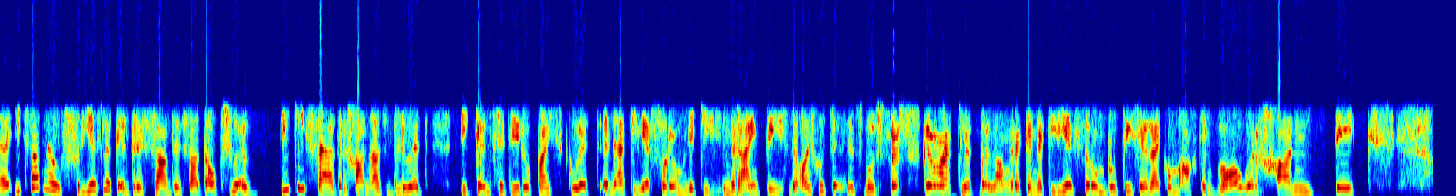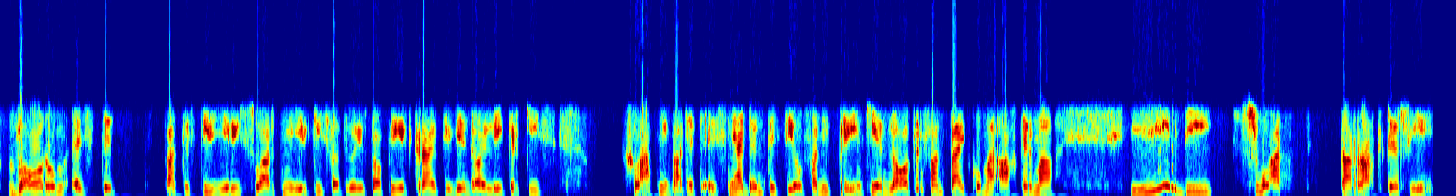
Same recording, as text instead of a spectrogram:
uh, iets wat nou vreeslik interessant is wat dalk so 'n bietjie verder gaan as bloot die kind sit hier op my skoot en ek leer vir hom liedjies en rympies. Daai goed is mos verskriklik belangrik en ek lees vir hom boekies en hy kom agter waaroor gaan teks. Waarom is dit wat is die hierdie swart muurtjies wat oor die papier kruip, jy weet daai lettertjies glad nie wat dit is nie. Ek dink dit is deel van die prentjie en later van tyd kom hy agter maar hierdie swart karakters hier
